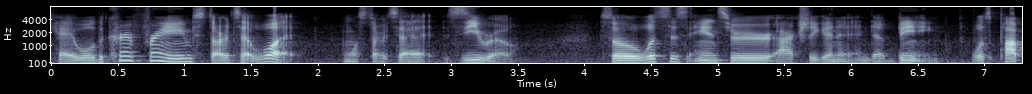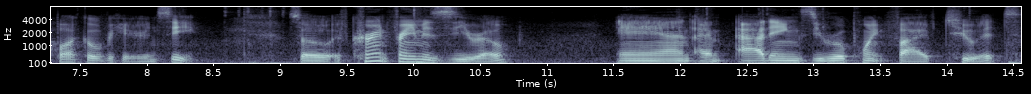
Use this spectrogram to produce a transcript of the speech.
Okay, well the current frame starts at what? Well, it starts at 0. So what's this answer actually going to end up being? Let's pop back over here and see. So if current frame is 0, and I'm adding 0.5 to it,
